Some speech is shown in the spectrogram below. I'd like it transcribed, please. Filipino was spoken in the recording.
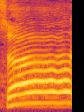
sa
